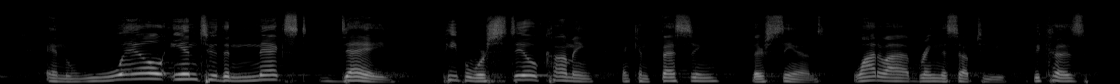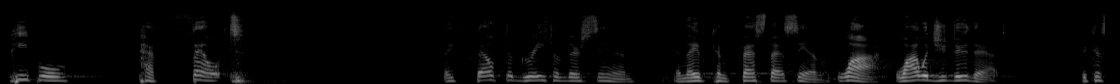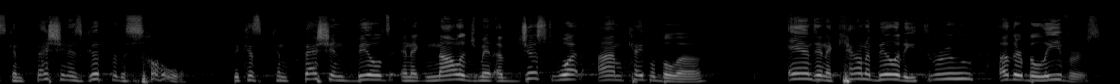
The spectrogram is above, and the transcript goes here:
and well into the next day, people were still coming and confessing their sins. Why do I bring this up to you? Because people have felt, they felt the grief of their sin and they've confessed that sin. Why? Why would you do that? Because confession is good for the soul. Because confession builds an acknowledgement of just what I'm capable of and an accountability through other believers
